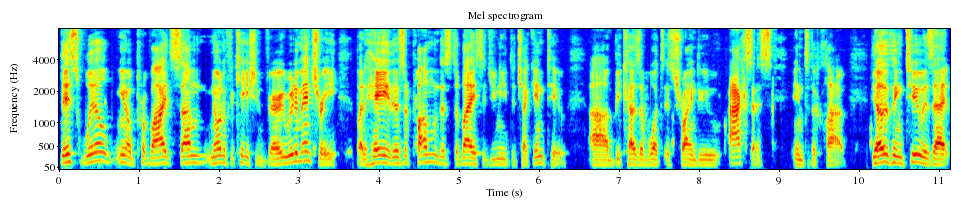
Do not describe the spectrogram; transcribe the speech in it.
this will you know provide some notification very rudimentary but hey there's a problem with this device that you need to check into uh, because of what it's trying to access into the cloud the other thing too is that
